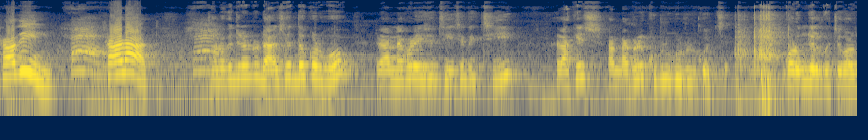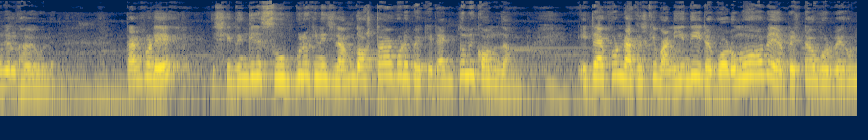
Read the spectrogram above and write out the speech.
সারাদিন? হ্যাঁ। সারা রাত হ্যাঁ। জন্য একটু ডাল সেদ্ধ করব। রান্নাঘরে এসেছি এসে দেখছি রাকেশ রান্নাঘরে খুটুর খুটুর করছে। গরম জল করছে গরম জল খাবে বলে। তারপরে সেদিনকে যে স্যুপগুলো কিনেছিলাম, দশ টাকা করে প্যাকেট, একদমই কম দাম। এটা এখন রাকেশকে বানিয়ে দিই, এটা গরমও হবে আর পেটটাও ভরবে। এখন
